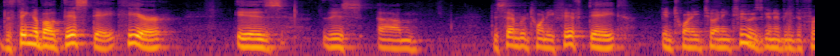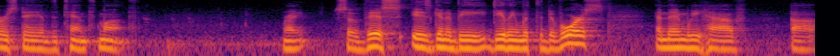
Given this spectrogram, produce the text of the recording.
the thing about this date here is this um, December 25th date in 2022 is going to be the first day of the 10th month. Right? So this is going to be dealing with the divorce and then we have uh,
